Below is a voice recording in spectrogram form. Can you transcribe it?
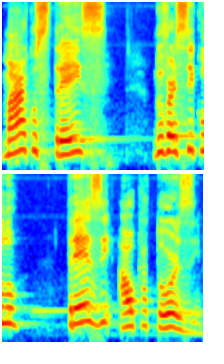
Marcos 3, do versículo 13 ao 14.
